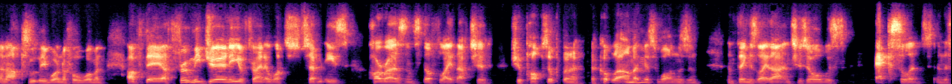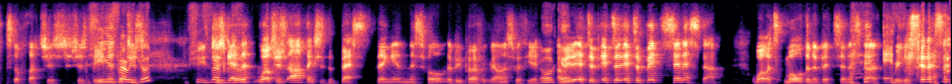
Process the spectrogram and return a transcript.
an absolutely wonderful woman. I've there through my journey of trying to watch 70s horrors and stuff like that. She she pops up in a, a couple of Mhm. amicus ones and and things like that, and she's always excellent in the stuff that she's she's She been in, is but very she's- good. She's very She's getting good. it. Well, she's. I think she's the best thing in this film. To be perfectly honest with you. okay. I mean, it's a, it's a, it's a bit sinister. Well, it's more than a bit sinister. Really sinister.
